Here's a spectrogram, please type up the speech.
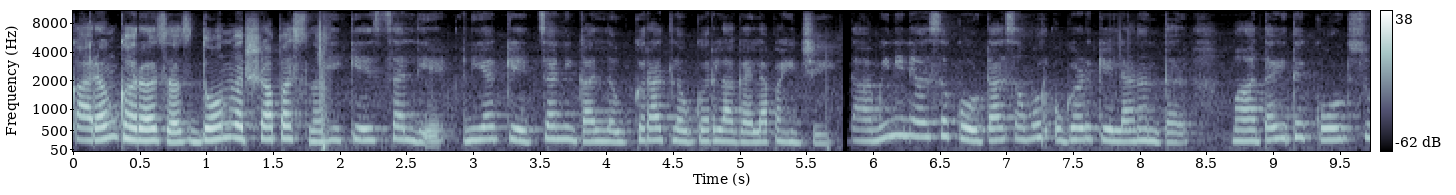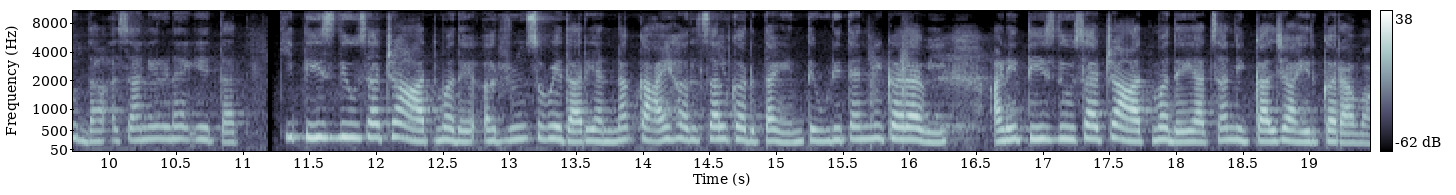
कारण खरंचच दोन वर्षापासून ही केस चालली आहे आणि या केसचा निकाल लवकरात लवकर लागायला पाहिजे. दामिनीने असं कोर्टासमोर उघड केल्यानंतर मग आता इथे कोर्टसुद्धा असा निर्णय घेतात की तीस दिवसाच्या आतमध्ये अर्जुन सुभेदार यांना काय हालचाल करता येईल तेवढी त्यांनी करावी आणि तीस दिवसाच्या आतमध्ये याचा निकाल जाहीर करावा.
